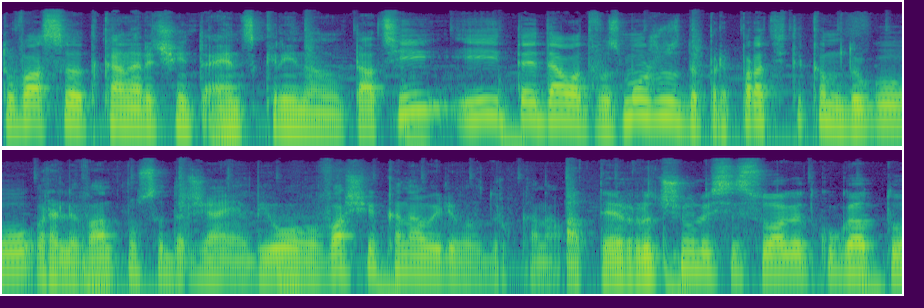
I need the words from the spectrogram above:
Това са така наречените end screen анотации и те дават възможност да препратите към друго релевантно съдържание, било във вашия канал или в друг канал. А те ръчно ли се слагат, когато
